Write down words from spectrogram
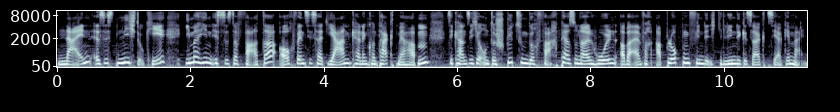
nein, es ist nicht okay. Immerhin ist es der Vater, auch wenn sie seit Jahren keinen Kontakt mehr haben. Sie kann sich ja Unterstützung durch Fachpersonal holen, aber einfach ablocken, finde ich gelinde gesagt sehr gemein.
